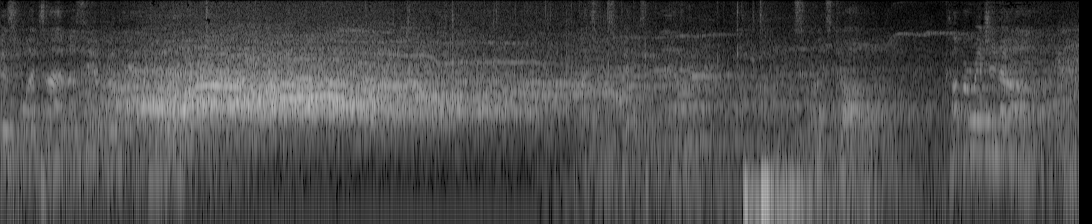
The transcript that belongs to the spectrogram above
this one time. Let's hear it for them. Much respect to them. This one's called Come Original.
